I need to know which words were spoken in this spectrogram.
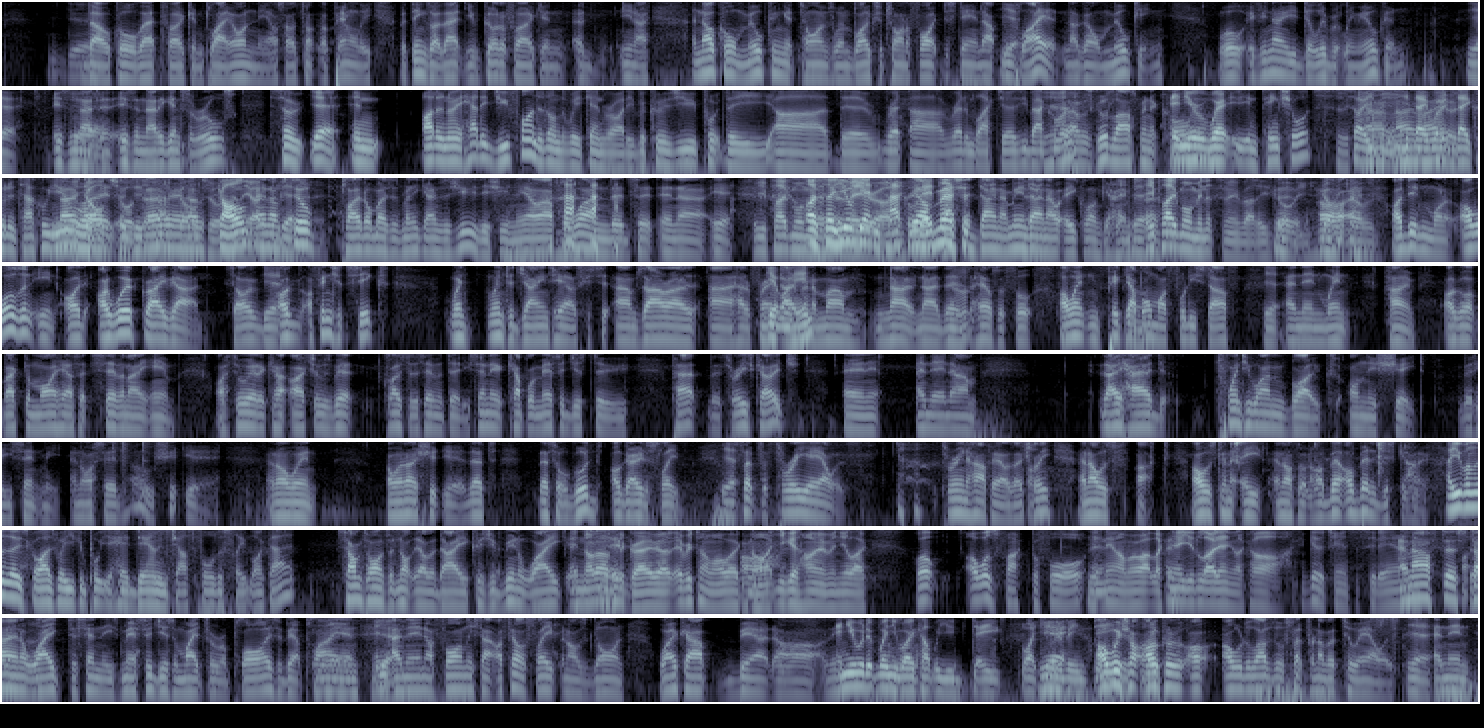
Yeah. they'll call that fucking play on now. So it's not a penalty. But things like that, you've got to fucking, uh, you know, and they'll call milking at times when blokes are trying to fight to stand up Yeah. to play it, and they'll go milking. Well, if you know you're deliberately milking, Yeah. Isn't Yeah. that isn't that against the rules? So yeah, and I don't know how did you find it on the weekend, Righty? Because you put the uh, the red, uh, red and black jersey back Yeah. on, That was good last minute call. and you were in pink shorts, so you, No, they mate. weren't It they couldn't tackle you. No, or mate, gold shorts. just- no, gold I've- shorts Gold? and I've open. still Yeah. played almost as many games as you this year now. After one, that's it. And uh, yeah, Well, you played more Oh, so you're getting Roddy. tackled. yeah. I've they're messaged Dana. Me and Dana are equal on games. Yeah. so- He played more minutes than me, but he's got me. He's got Oh, covered. I, I didn't want it. I wasn't in. I I work graveyard, so I, Yeah. I, I finished at six. Went went to Jane's house because um, Zara uh, had a friend Get one over in? and a mum. No, no, the, No. house was full. I went and picked up all my footy stuff Yeah. and then went home. I got back to my house at seven a.m. I threw out a. cou- Actually, it was about close to the seven thirty. Sent out a couple of messages to Pat, the threes coach, and and then um, they had 21 blokes on this sheet that he sent me and I said oh shit yeah and I went Oh, I went oh shit yeah that's that's all good I'll go to sleep Yeah. I slept for three hours three and a half hours actually oh. and I was fucked I was going to eat and I thought I bet I better just go Are you one of those guys where you can put your head down and just fall to sleep like that? sometimes but not the other day because you've been awake And not after it- graveyard. Every time I work Oh. night, you get home and you're like, well, I was fucked before, Yeah. and now I'm all right. Like now you lie down, you're like, oh, I can get a chance to sit down. And after staying awake to send these messages and wait for replies about playing, Yeah. Yeah. and then I finally start. I fell asleep and I was gone. Woke up about. Uh, I think- And you would have, when you woke up, were you deep? Like you would have been deep. I wish I, I asleep? could. I, I would have loved to have slept for another two hours. Yeah. and then.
